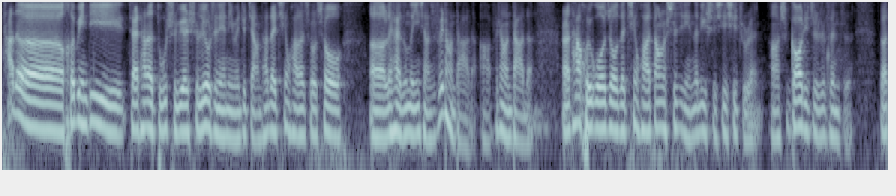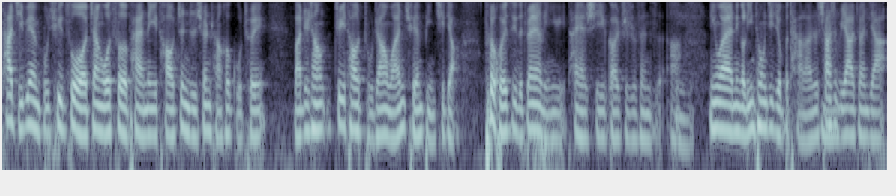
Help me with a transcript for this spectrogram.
他的何炳棣在他的《读史阅是六十年》里面就讲，他在清华的时候受呃雷海东的影响是非常大的啊，非常大的。而他回国之后，在清华当了十几年的历史系系主任啊，是高级知识分子，对吧？他即便不去做战国策派那一套政治宣传和鼓吹，把这场这一套主张完全摒弃掉，退回自己的专业领域，他也是一个知识分子啊。嗯另外那个林同济就不谈了，就莎士比亚专家、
